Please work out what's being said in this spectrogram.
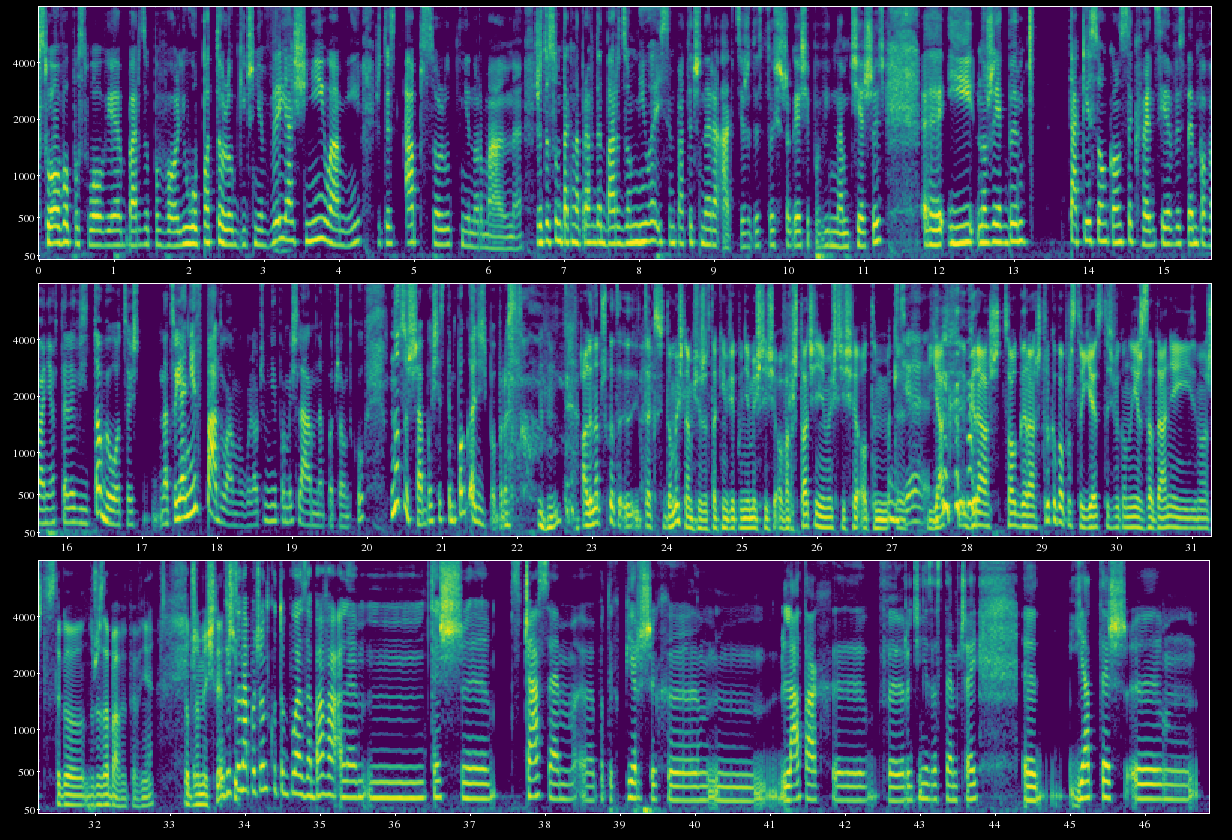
słowo po słowie, bardzo powoli, łopatologicznie wyjaśniła mi, że to jest absolutnie normalne, że to są tak naprawdę bardzo miłe i sympatyczne reakcje, że to jest coś, z czego ja się powinnam cieszyć. E, i no, że jakby takie są konsekwencje występowania w telewizji. To było coś, na co ja nie wpadłam w ogóle, o czym nie pomyślałam na początku. No cóż, trzeba było się z tym pogodzić po prostu. Mhm. Ale na przykład y, tak domyślam się, że w takim wieku nie myśli się o warsztacie, nie myśli się o tym, y, Gdzie? jak grasz, co grasz, tylko po prostu jesteś, wykonujesz zadanie i masz z tego dużo zabawy pewnie. Dobrze myślę? Wiesz czy... co, na początku to była zabawa, ale mm, też... Y z czasem, e, po tych pierwszych e, mm, latach e, w rodzinie zastępczej, ja też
